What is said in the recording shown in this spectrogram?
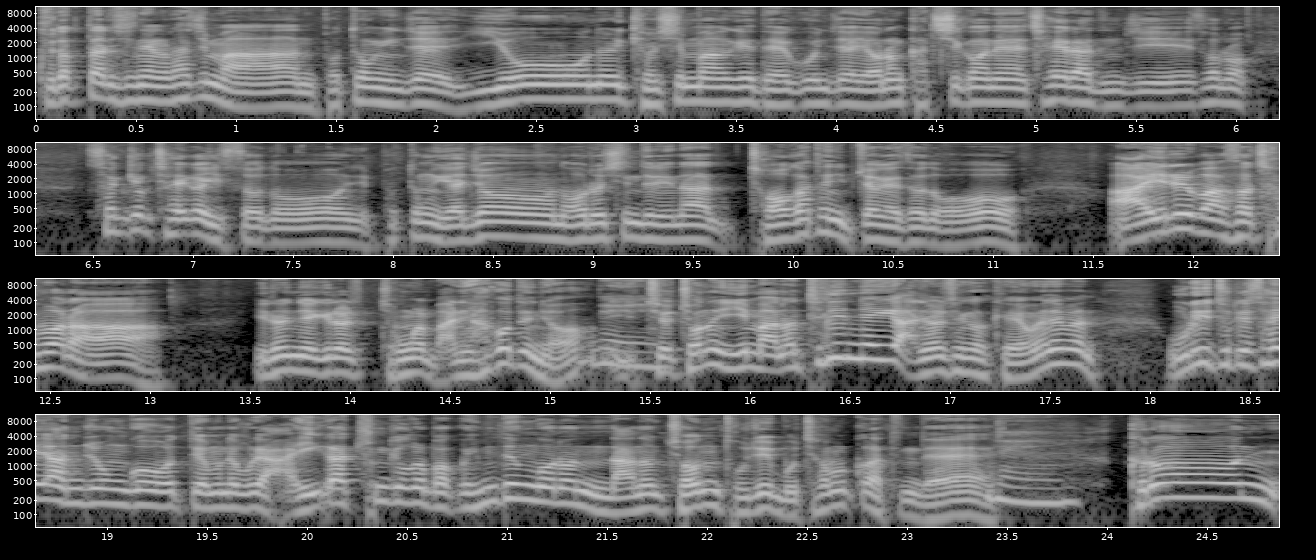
구닥다리 진행을 하지만 보통 이제 이혼을 결심하게 되고 이제 여러 가치관의 차이라든지 서로 성격 차이가 있어도 보통 예전 어르신들이나 저 같은 입장에서도 아이를 봐서 참아라 이런 얘기를 정말 많이 하거든요. 네. 저- 저는 이 말은 틀린 얘기 아니라고 생각해요. 왜냐면 우리 둘이 사이 안 좋은 거 때문에 우리 아이가 충격을 받고 힘든 거는 나는 전 도저히 못 참을 것 같은데 네. 그런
